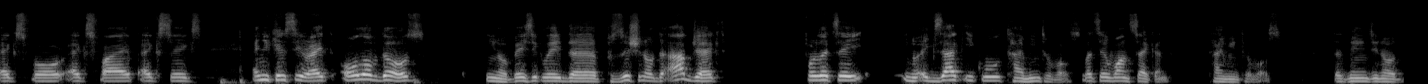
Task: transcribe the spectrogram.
x4, x5, x6. And you can see, right, all of those, you know, basically the position of the object for, let's say, you know, exact equal time intervals. Let's say one second time intervals. That means, you know,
